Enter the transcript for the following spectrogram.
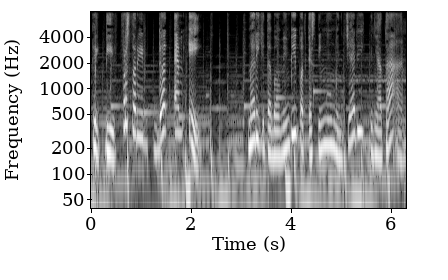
klik di firststory.me. Mari kita bawa mimpi podcastingmu menjadi kenyataan.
